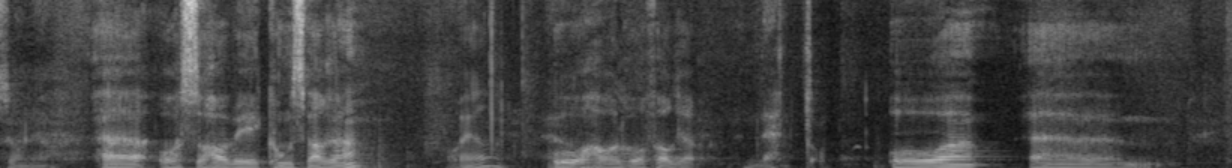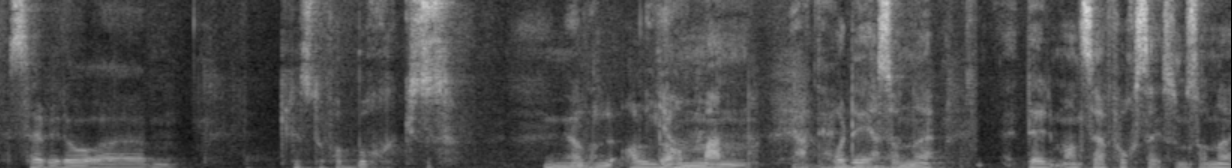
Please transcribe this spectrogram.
Sånn, ja. Eh, og så har vi kong Sverre Oh, ja. og Harald Hårfagre. Nettopp. Og ser vi da Kristoffer Borchs middelaldermenn. Ja, og det er sånne det man ser for seg som sånne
